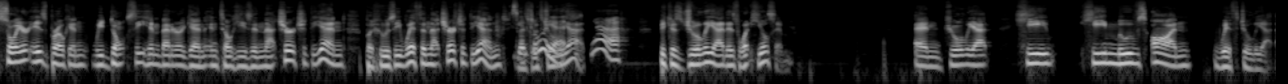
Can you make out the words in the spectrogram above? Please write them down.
Sawyer is broken. We don't see him better again until he's in that church at the end. But who's he with in that church at the end? He's with with Juliet. Yeah. Because Juliet is what heals him. And Juliet, he he moves on with Juliet,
